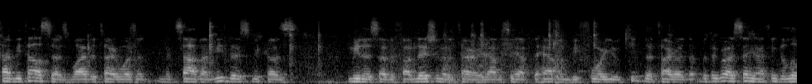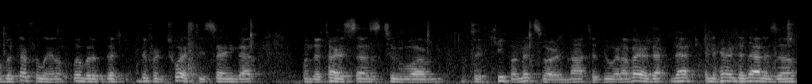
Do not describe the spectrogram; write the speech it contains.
Chaim Vital says why the Torah wasn't mitzvah midas, because midas are the foundation of the Torah. You obviously have to have them before you keep the Torah. But the Gemara is saying, I think, a little bit differently, a little bit of a different twist. He's saying that when the Torah says to um, to keep a mitzvah and not to do an aver, that, that inherent to that is a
